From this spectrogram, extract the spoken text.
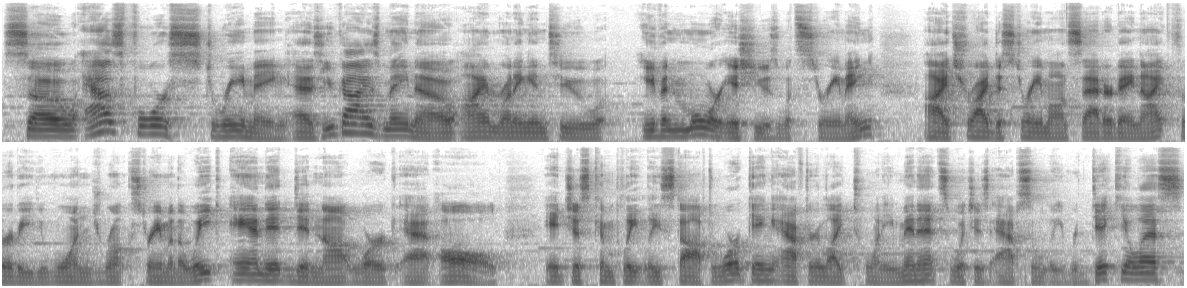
So as for streaming, as you guys may know, I'm running into even more issues with streaming. I tried to stream on Saturday night for the one drunk stream of the week, and it did not work at all. It just completely stopped working after like 20 minutes, which is absolutely ridiculous.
